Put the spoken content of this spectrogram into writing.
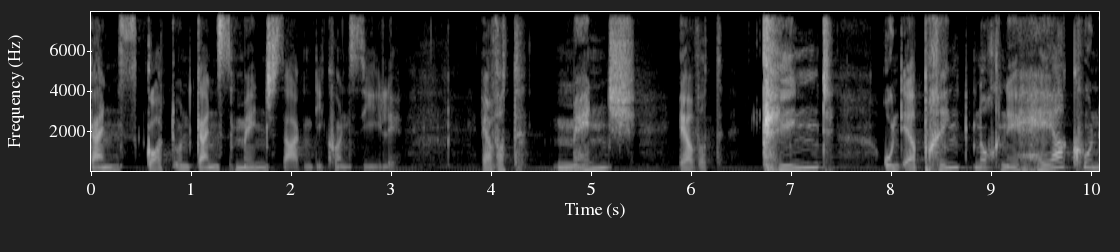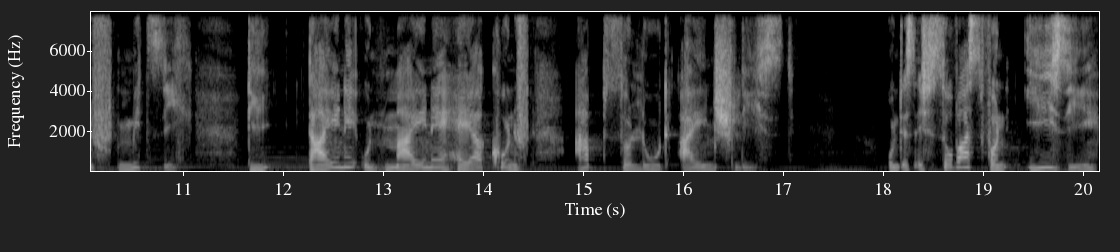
Ganz Gott und ganz Mensch, sagen die Konzile. Er wird Mensch, er wird Kind und er bringt noch eine Herkunft mit sich, die deine und meine Herkunft absolut einschließt. Und es ist sowas von easy,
